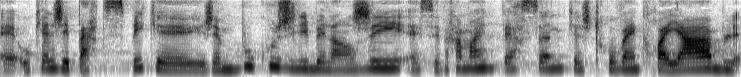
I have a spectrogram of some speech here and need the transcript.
euh, auquel j'ai participé, que j'aime beaucoup Julie Bélanger. Euh, c'est vraiment une personne que je trouve incroyable.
